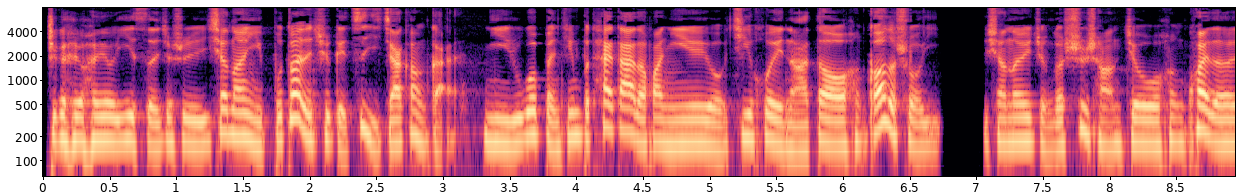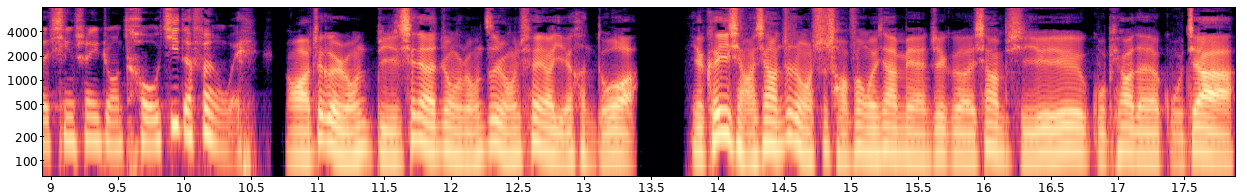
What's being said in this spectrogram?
这个就很有意思，就是相当于不断的去给自己加杠杆。你如果本金不太大的话，你也有机会拿到很高的收益，就相当于整个市场就很快的形成一种投机的氛围。哇，这个融比现在的这种融资融券要也很多啊，也可以想象这种市场氛围下面，这个橡皮股票的股价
